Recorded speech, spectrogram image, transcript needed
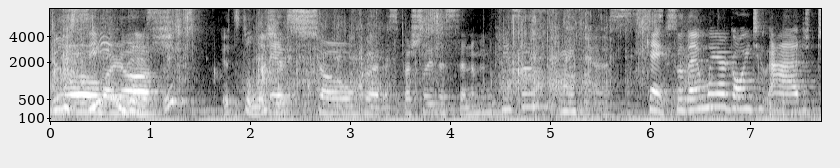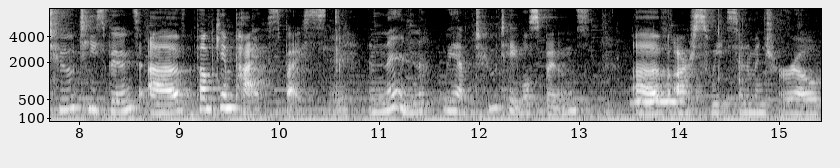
really Oh seeing my gosh. this. It's it's delicious. It's so good, especially the cinnamon pieces. Yes. Okay, so then we are going to add two teaspoons of pumpkin pie spice. Okay. And then we have two tablespoons of our sweet cinnamon churro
